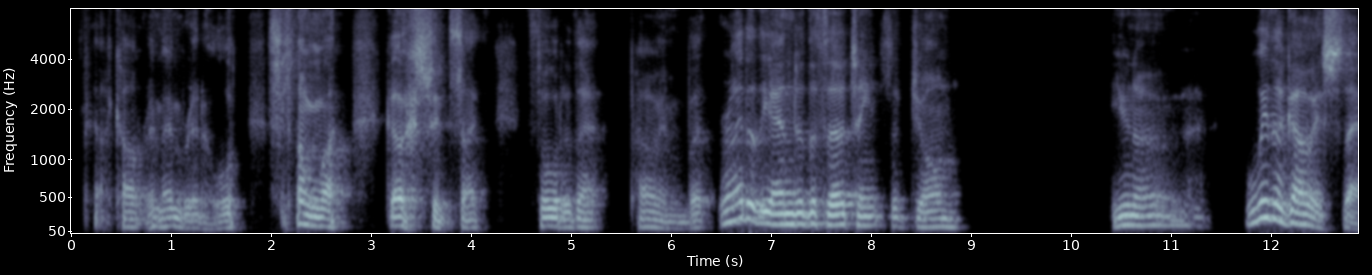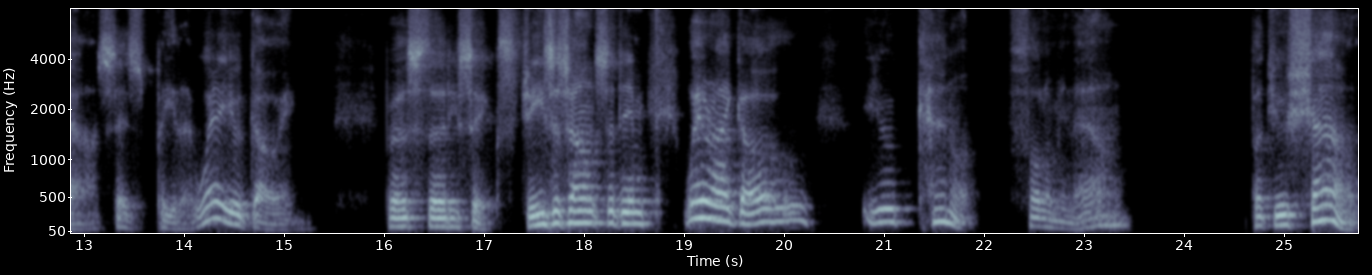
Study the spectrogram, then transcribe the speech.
I can't remember it all. It's a long ago since I thought of that poem. But right at the end of the 13th of John, you know, whither goest thou? says Peter. Where are you going? Verse 36 Jesus answered him, Where I go, you cannot follow me now, but you shall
